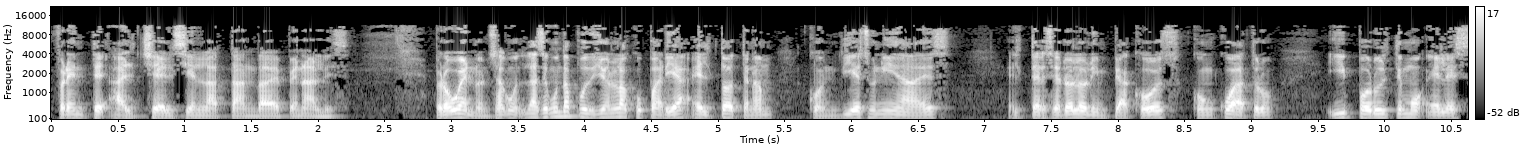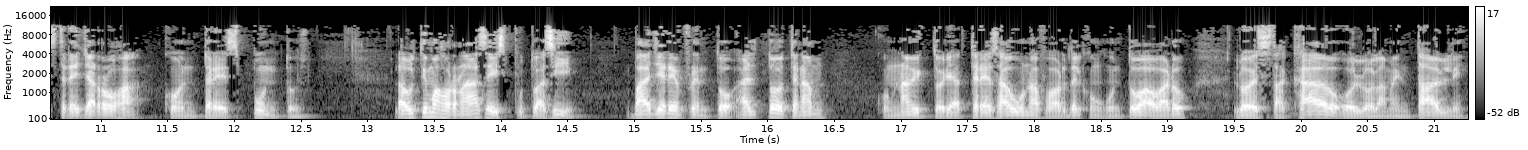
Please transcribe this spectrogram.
frente al Chelsea en la tanda de penales. Pero bueno, en la segunda posición la ocuparía el Tottenham con 10 unidades, el tercero el Olympiacos con 4 y por último el Estrella Roja con 3 puntos. La última jornada se disputó así. Bayern enfrentó al Tottenham con una victoria 3 a 1 a favor del conjunto bávaro. Lo destacado o lo lamentable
